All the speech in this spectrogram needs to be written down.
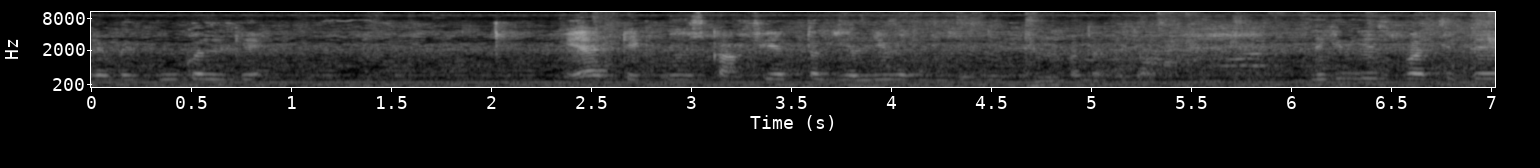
बारे में गूगल के यार टेक न्यूज़ काफ़ी हद तक जल्दी बन गई है मुझे पता नहीं था लेकिन इस बात हैं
